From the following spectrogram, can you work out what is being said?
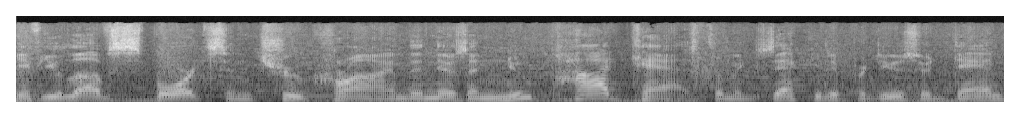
If you love sports and true crime, then there's a new podcast from executive producer Dan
